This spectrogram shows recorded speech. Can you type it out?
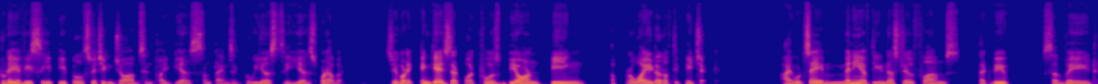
Today, we see people switching jobs in five years, sometimes in two years, three years, whatever. So you've got to engage that workforce beyond being a provider of the paycheck. I would say many of the industrial firms that we've surveyed,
